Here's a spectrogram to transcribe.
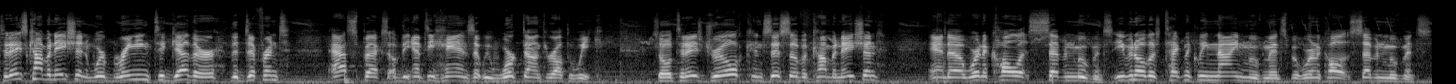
Today's combination, we're bringing together the different aspects of the empty hands that we worked on throughout the week. So today's drill consists of a combination and uh, we're gonna call it seven movements. Even though there's technically nine movements, but we're gonna call it seven movements.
